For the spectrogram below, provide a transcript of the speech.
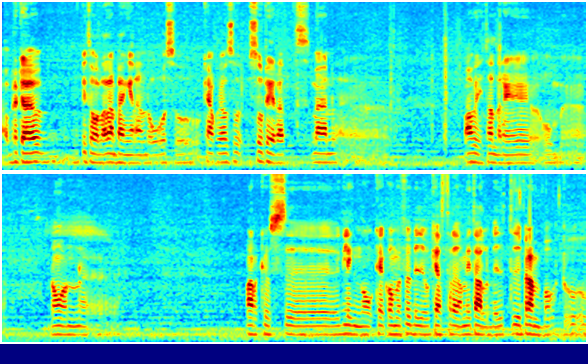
jag brukar betala den pengen ändå och så kanske jag har so- sorterat men eh, man vet aldrig om eh, någon eh, Marcus eh, Glingåker kommer förbi och kastar en metallbit i brännbart. Och,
